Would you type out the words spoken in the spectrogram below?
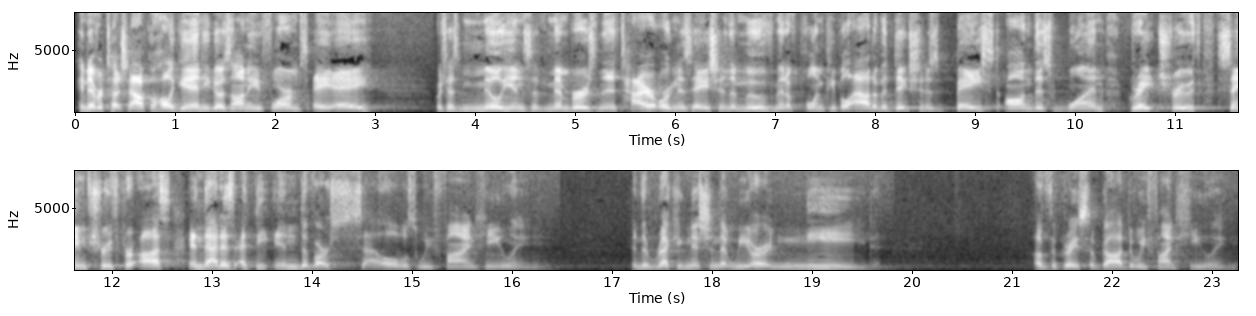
He never touched alcohol again. He goes on and he forms AA which has millions of members, and the entire organization, the movement of pulling people out of addiction is based on this one great truth, same truth for us, and that is at the end of ourselves we find healing. In the recognition that we are in need of the grace of God, do we find healing?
